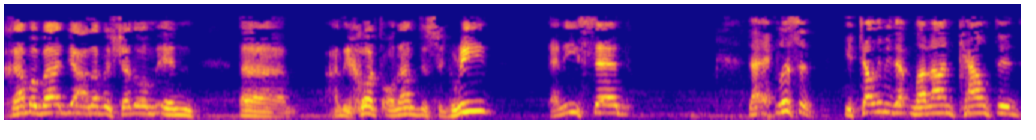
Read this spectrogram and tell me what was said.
Cham Ovadia Alav Shalom in uh, Halichot Olam disagreed, and he said that listen, you're telling me that Maran counted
